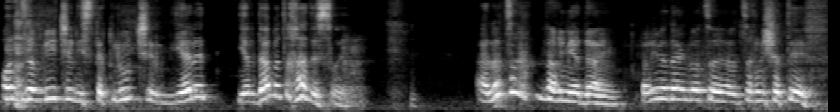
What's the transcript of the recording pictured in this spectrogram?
מעוד זווית של הסתכלות של ילד, ילדה בת 11. אני לא צריך להרים ידיים, להרים ידיים לא צריך, צריך לשתף.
